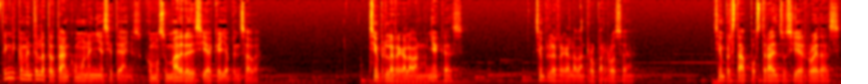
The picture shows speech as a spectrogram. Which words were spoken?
Técnicamente la trataban como una niña de 7 años, como su madre decía que ella pensaba. Siempre le regalaban muñecas, siempre le regalaban ropa rosa, siempre estaba postrada en su silla de ruedas,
